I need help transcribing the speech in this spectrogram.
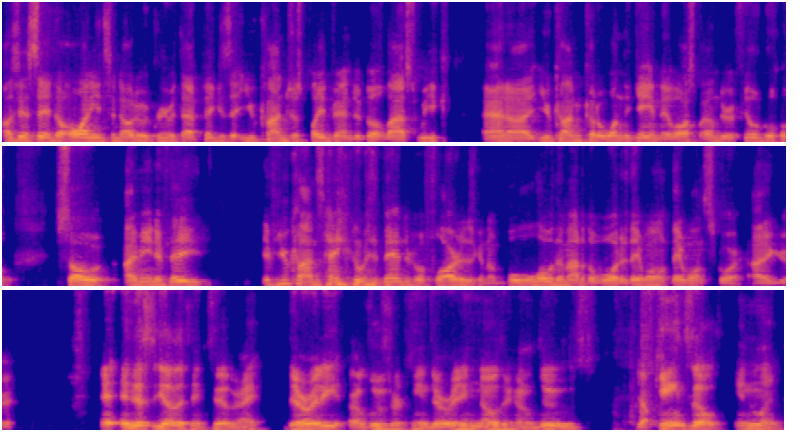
I was gonna say the all I need to know to agree with that pick is that UConn just played Vanderbilt last week, and uh, UConn could have won the game. They lost by under a field goal. So I mean, if they if UConn's hanging with Vanderbilt, Florida is gonna blow them out of the water. They won't. They won't score. I agree. And, and this is the other thing too, right? They're already a loser team. They already know they're going to lose. Yep. Gainesville inland,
